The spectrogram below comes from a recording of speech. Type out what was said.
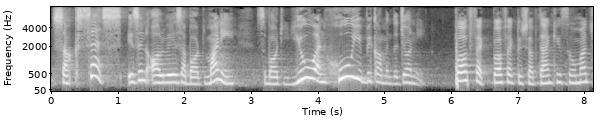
Success isn't always about money, it's about you and who you become in the journey. Perfect, perfect, Rishabh. Thank you so much.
